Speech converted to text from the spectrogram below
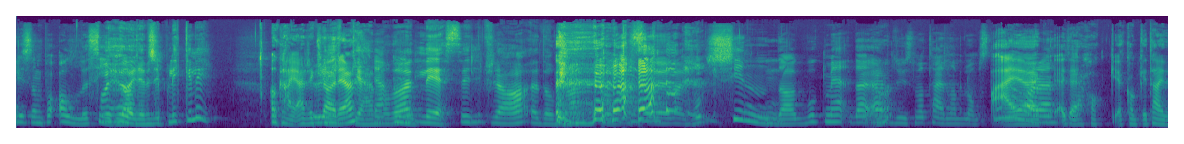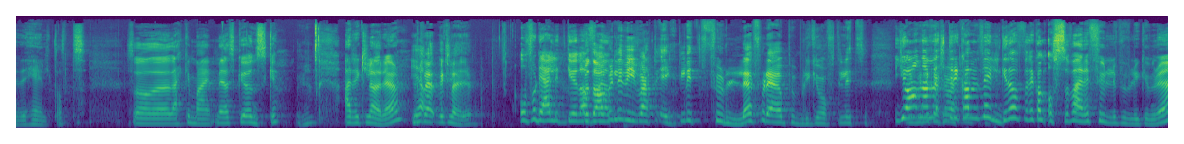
liksom på alle sider vi høre en replikk, eller? Ok, er dere klare? Ulrikke nå da leser fra eh, Donna Donnas eh. Skinndagbok med Der er det du som har tegna blomsten? Nei, jeg, jeg, jeg, jeg kan ikke tegne i det hele tatt. Så det er ikke meg. Men jeg skulle ønske. Er dere klare? Vi klarer- Vi klarer. Og for det er litt gøy, da. Men da ville vi vært egentlig litt fulle, for det er jo publikum ofte litt ja, nei, men Dere kan velge, da. For dere kan også være fulle publikummere.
